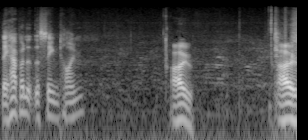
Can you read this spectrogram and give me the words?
They happen at the same time, Oh. Oh.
